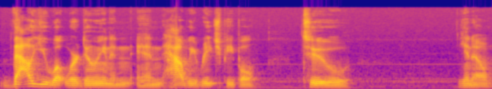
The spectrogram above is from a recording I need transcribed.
value what we're doing and and how we reach people to you know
